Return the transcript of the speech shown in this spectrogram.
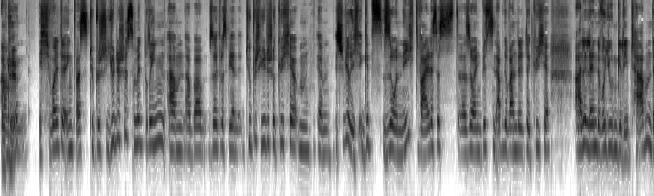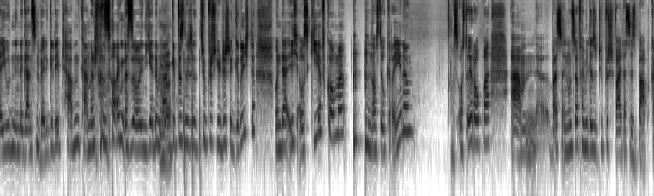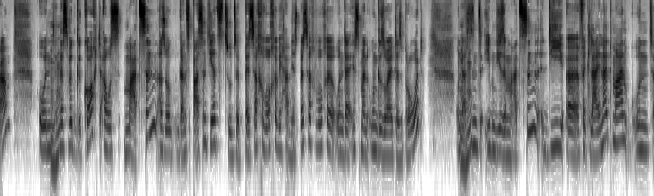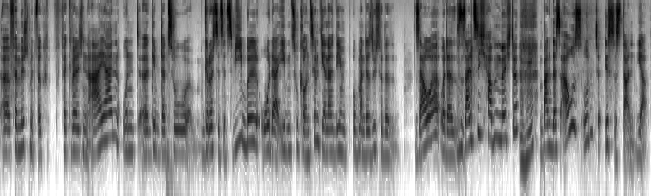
Okay. Ähm, ich wollte irgendwas typisch Jüdisches mitbringen, ähm, aber so etwas wie eine typisch jüdische Küche ähm, ähm ist schwierig. Gibt's so nicht, weil das ist äh, so ein bisschen abgewandelte Küche. Alle Länder, wo Juden gelebt haben, der Juden in der ganzen Welt gelebt haben, kann man schon sagen. Also in jedem Land ja. gibt es eine typisch jüdische Gerichte. Und da ich aus Kiew komme, aus der Ukraine, aus Osteuropa. Ähm, was in unserer Familie so typisch war, das ist Babka. Und mhm. das wird gekocht aus Matzen, also ganz passend jetzt zu der Pessachwoche. Wir haben jetzt Pessachwoche und da isst man ungesäuertes Brot. Und mhm. das sind eben diese Matzen, die äh, verkleinert man und äh, vermischt mit ver verquellten Eiern und äh, gibt dazu geröstete Zwiebel oder eben Zucker und Zimt, je nachdem, ob man da süß oder sauer oder salzig haben möchte, mhm. backt das aus und isst es dann, ja.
